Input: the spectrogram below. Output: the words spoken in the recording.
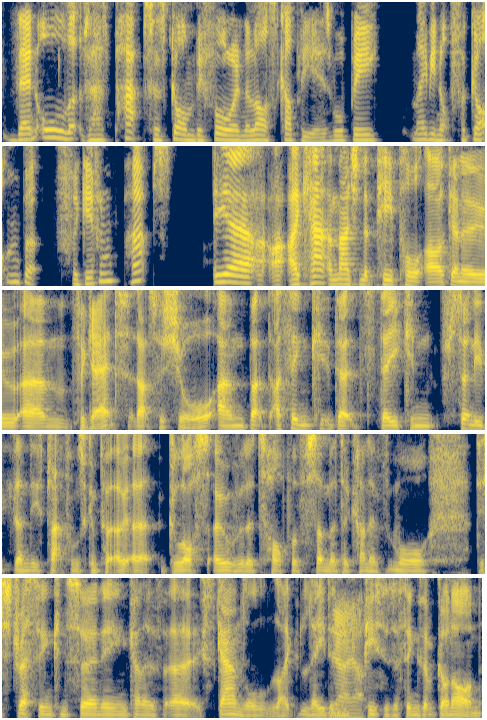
then all that has, perhaps has gone before in the last couple of years will be maybe not forgotten but forgiven perhaps yeah, I, I, can't imagine that people are going to um, forget. That's for sure. Um, but I think that they can certainly, then these platforms can put a, a, gloss over the top of some of the kind of more distressing, concerning, kind of uh, scandal like laden yeah, yeah. pieces of things that have gone on.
